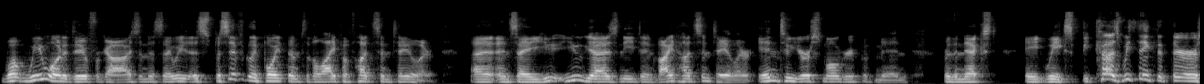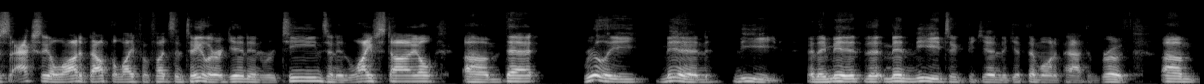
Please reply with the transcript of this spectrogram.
what we want to do for guys in this say we specifically point them to the life of hudson taylor uh, and say you you guys need to invite Hudson Taylor into your small group of men for the next eight weeks because we think that there's actually a lot about the life of Hudson Taylor again in routines and in lifestyle um, that really men need and they men that men need to begin to get them on a path of growth. Um,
